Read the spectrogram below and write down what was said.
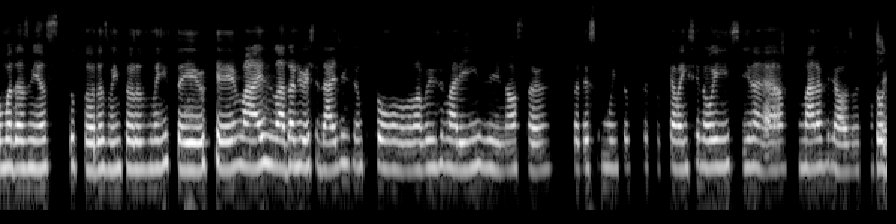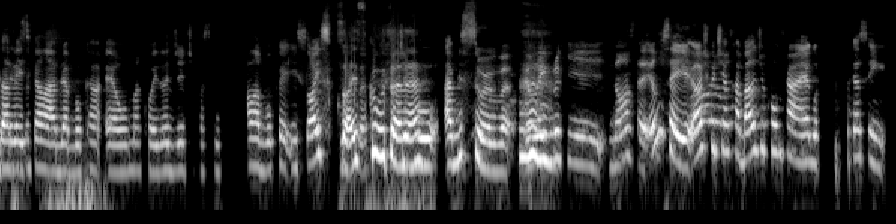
Uma das minhas tutoras, mentoras, nem sei o que mais lá da universidade, junto com a Luísa Marins, e nossa, agradeço muito por tudo que ela ensinou e ensina, é maravilhosa. Toda certeza. vez que ela abre a boca é uma coisa de tipo assim, cala a boca e só escuta. Só escuta, tipo, né? Tipo, absorva. Eu lembro que, nossa, eu não sei, eu acho que eu tinha acabado de comprar égua, porque assim,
